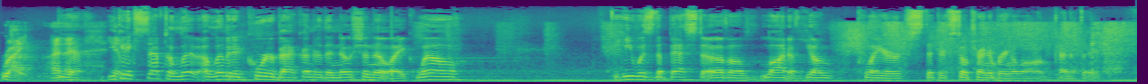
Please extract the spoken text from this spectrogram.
Right. I- yeah, I- you can accept a, li- a limited quarterback under the notion that like, well, he was the best of a lot of young players that they're still trying to bring along, kind of thing.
